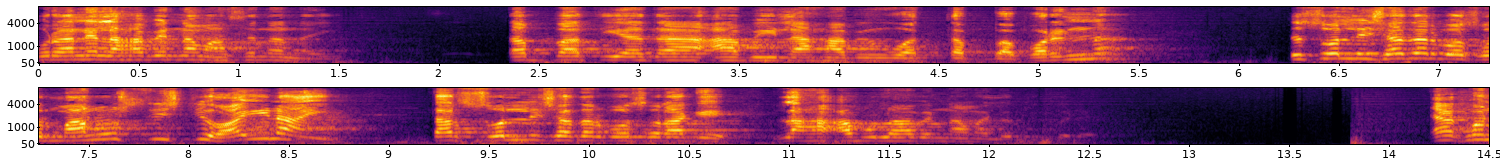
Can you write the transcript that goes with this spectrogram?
কোরআনে লাহাবের নাম আছে না নাই? তাব্বা তিয়াদা আবি লাহাবি ওয়াত্তাব্বা পড়েন না? তো চল্লিশ হাজার বছর মানুষ সৃষ্টি হয় নাই, তার চল্লিশ হাজার বছর আগে লাহা আবুল আহাবের নাম এলো কি করে? এখন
